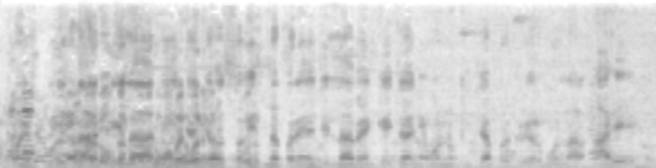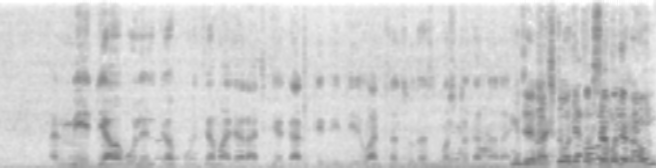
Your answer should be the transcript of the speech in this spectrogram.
पंचवीस तारखेला मी त्याच्यावर सविस्तरपणे जिल्हा बँकेच्या निवडणुकीच्या प्रक्रियेवर बोलणार आहे. आणि मी जेव्हा बोलेल तेव्हा पुढच्या माझ्या राजकीय कारकिर्दीची वाटचाल सुद्धा स्पष्ट करणार आहे. म्हणजे राष्ट्रवादी पक्षामध्ये राहून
